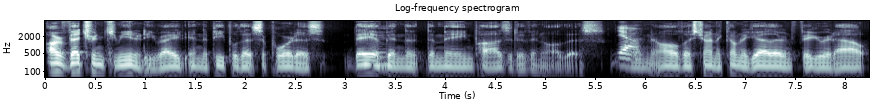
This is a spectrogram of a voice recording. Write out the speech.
our veteran community, right, and the people that support us, they have been the, the main positive in all this. Mm-hmm. Yeah. and all of us trying to come together and figure it out.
